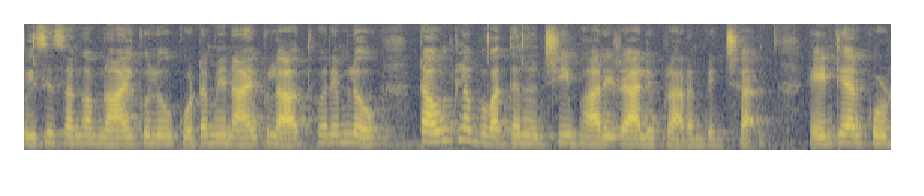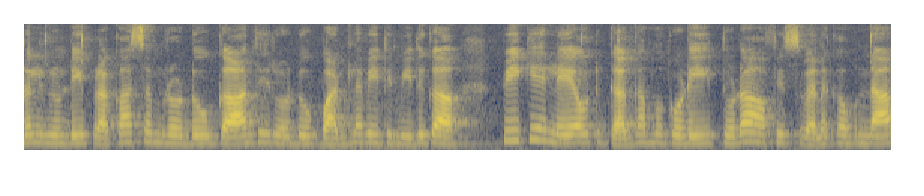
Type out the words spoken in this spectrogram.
బీసీ సంఘం నాయకులు కూటమి నాయకుల ఆధ్వర్యంలో టౌన్ క్లబ్ వద్ద నుంచి భారీ ర్యాలీ ప్రారంభించారు. ఎన్టీఆర్ కూడలి నుండి ప్రకాశం రోడ్డు గాంధీ రోడ్డు బండ్ల వీధి మీదుగా పీకే లేఅవుట్ గంగమ్మ గుడి తుడా ఆఫీస్ వెనక ఉన్న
